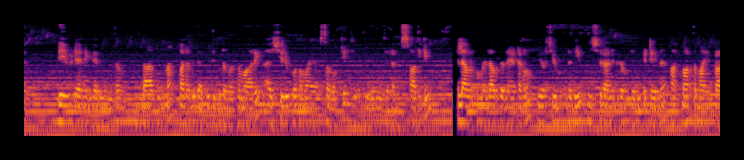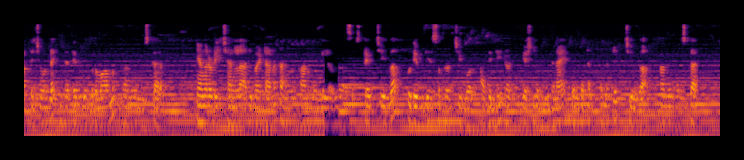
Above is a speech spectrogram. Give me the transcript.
ദേവിയുടെ അനുഗ്രഹം നിമിത്തം ഉണ്ടാകുന്ന പലവിധ ബുദ്ധിമുട്ടുകൾക്ക് മാറി ഐശ്വര്യപൂർണമായ അവസ്ഥകളൊക്കെ ജീവിതത്തിൽ കൊണ്ടുവരാൻ സാധിക്കും. എല്ലാവർക്കും എല്ലാവിധ നേട്ടങ്ങളും ഉയർച്ചയും ഉന്നതിയും ഈശ്വരാനുഗ്രഹം ലഭിക്കട്ടെ എന്ന് ആത്മാർത്ഥമായി പ്രാർത്ഥിച്ചുകൊണ്ട് ഇന്നത്തെ വീഡിയോ നന്ദി നമസ്കാരം. ഞങ്ങളുടെ ഈ ചാനൽ ആദ്യമായിട്ടാണ് താങ്കൾ കാണുന്നതെങ്കിൽ ഒന്ന് സബ്സ്ക്രൈബ് ചെയ്യുക പുതിയ വീഡിയോസ് അപ്ലോഡ് ചെയ്യുമ്പോൾ അതിന്റെ നോട്ടിഫിക്കേഷൻ ലഭിക്കുന്നതിനായി ബന്ധപ്പെട്ട ക്ലിക്ക് ചെയ്യുക. നന്ദി നമസ്കാരം.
